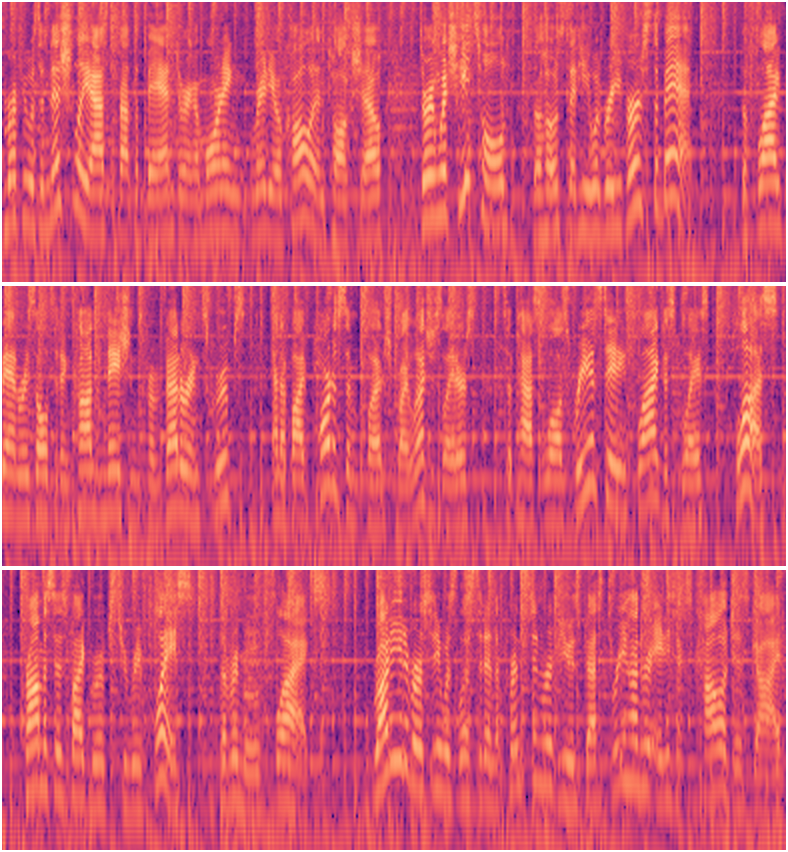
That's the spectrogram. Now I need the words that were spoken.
Murphy was initially asked about the ban during a morning radio call in talk show, during which he told the host that he would reverse the ban. The flag ban resulted in condemnations from veterans groups and a bipartisan pledge by legislators to pass laws reinstating flag displays, plus promises by groups to replace the removed flags. Rider University was listed in the Princeton Review's Best 386 Colleges Guide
